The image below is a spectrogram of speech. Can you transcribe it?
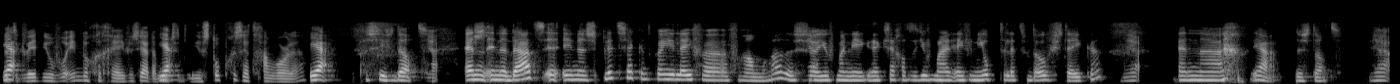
Dus ik weet niet hoeveel inloggegevens. Ja, dan moeten die in stopgezet gaan worden. Ja, precies dat. En dus- inderdaad, in een split second kan je leven veranderen. Dus uh, je hoeft maar niet, ik zeg altijd, je hoeft maar even niet op te letten met oversteken. Ja. En ja, dus dat. Ja.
